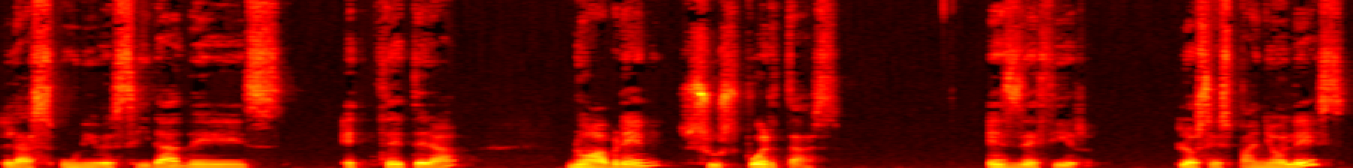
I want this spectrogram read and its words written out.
las universidades, etc., no abren sus puertas. Es decir, los españoles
